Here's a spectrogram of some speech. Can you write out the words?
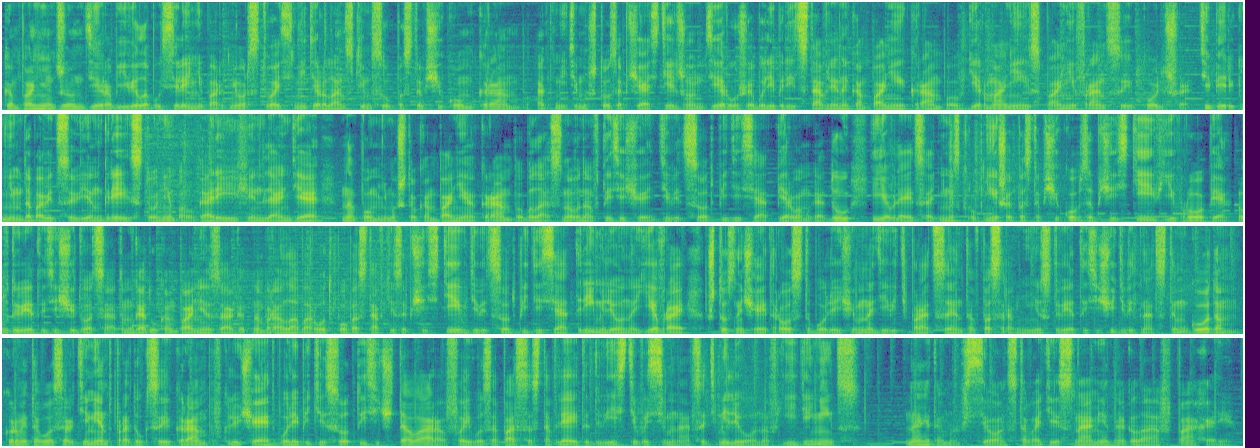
Компания John Deere объявила об усилении партнерства с нидерландским субпоставщиком Крамп. Отметим, что запчасти John Deere уже были представлены компанией Крамп в Германии, Испании, Франции, Польше. Теперь к ним добавится Венгрия, Эстония, Болгария и Финляндия. Напомним, что компания Крамп была основана в 1951 году и является одним из крупнейших поставщиков запчастей в Европе. В 2020 году компания за год набрала оборот по поставке запчастей в 900 553 миллиона евро, что означает рост более чем на 9% по сравнению с 2019 годом. Кроме того, ассортимент продукции Крамп включает более 500 тысяч товаров, а его запас составляет 218 миллионов единиц. На этом все. Оставайтесь с нами на глав Пахаре.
